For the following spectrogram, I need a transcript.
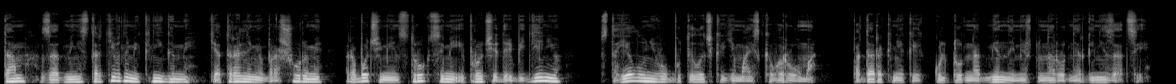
Там, за административными книгами, театральными брошюрами, рабочими инструкциями и прочей дребеденью, стояла у него бутылочка ямайского рома, подарок некой культурно-обменной международной организации.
